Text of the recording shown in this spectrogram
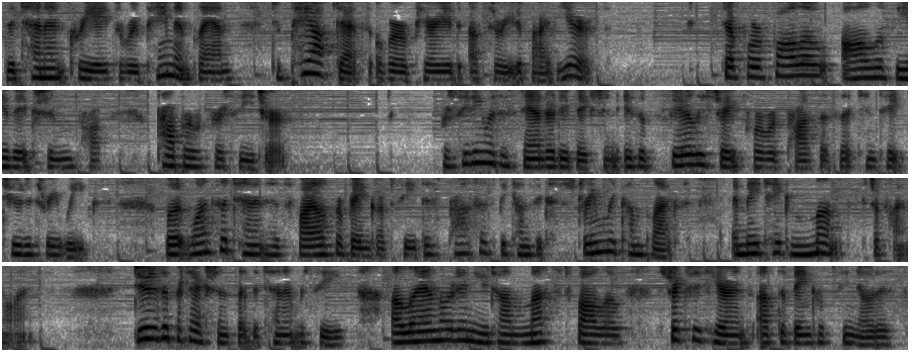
the tenant creates a repayment plan to pay off debts over a period of three to five years. Step 4 follow all of the eviction pro- proper procedures. Proceeding with a standard eviction is a fairly straightforward process that can take two to three weeks. But once a tenant has filed for bankruptcy, this process becomes extremely complex and may take months to finalize. Due to the protections that the tenant receives, a landlord in Utah must follow strict adherence of the bankruptcy notice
